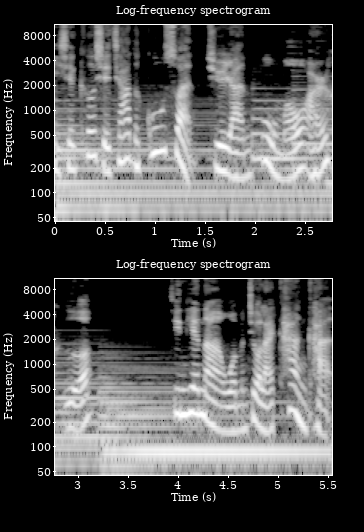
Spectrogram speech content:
一些科学家的估算居然不谋而合。今天呢，我们就来看看，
